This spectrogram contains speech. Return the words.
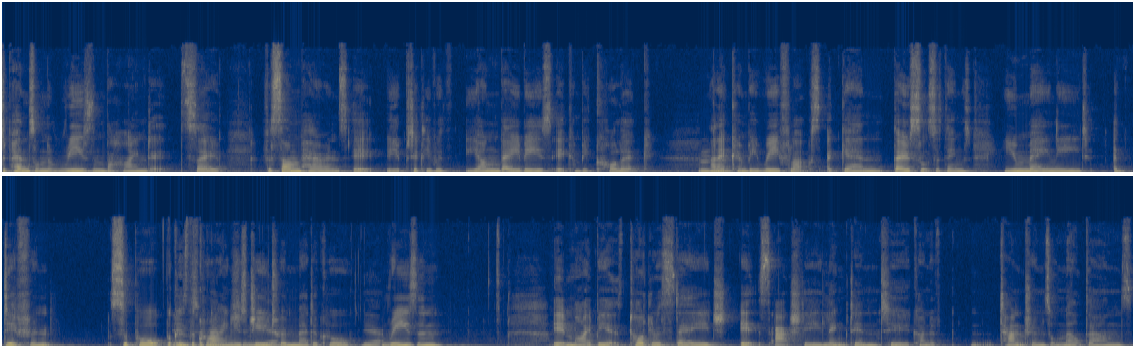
Depends on the reason behind it. So, for some parents, it particularly with young babies, it can be colic and Mhm. it can be reflux. Again, those sorts of things, you may need a different support because the crying is due Intervention, to a medical Yeah. reason. It might be at toddler stage, it's actually linked into kind of tantrums or meltdowns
